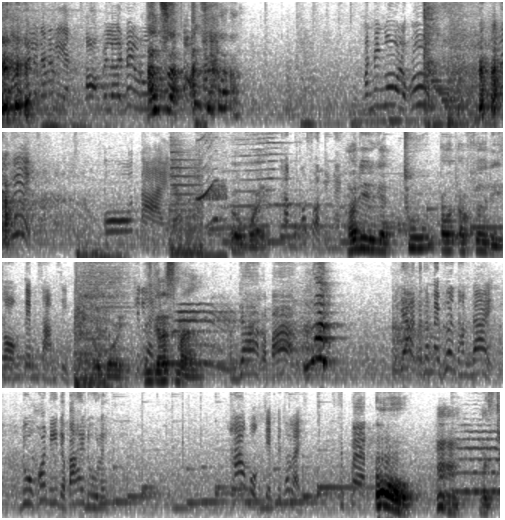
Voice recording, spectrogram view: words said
จำไว้เลยนะนักเรียนตอบไปเลยไม่รู้ Answer, ตอบ answer her. มันไม่โง่หรอกลูกนั่นพี่ โอ้ตายแล้ว Oh boy. ทำข้อสอบยังไง How do you get two out of 30? สองเต็ม 30 Oh boy, he's gonna smile. มันยากอะป้า What ยากแต่ทำไมเพื่อนทำได้ ดูข้อนี้เดี๋ยวป้าให้ดูเลย5บวก7เป็นเท่าไหร่ 18 Oh, mm-mm, that's 12.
